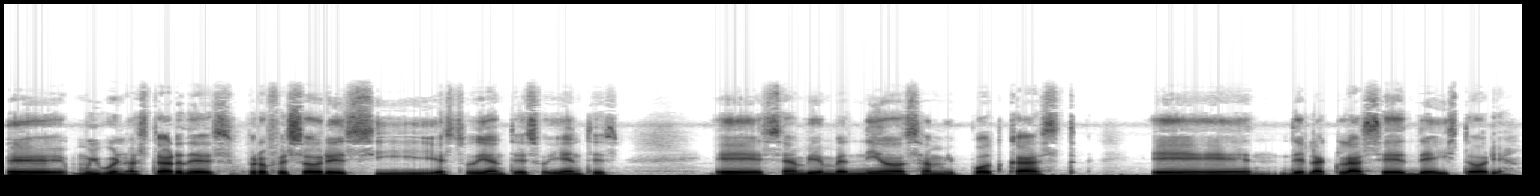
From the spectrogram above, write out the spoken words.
Eh, muy buenas tardes, profesores y estudiantes oyentes. Eh, sean bienvenidos a mi podcast eh, de la clase de historia.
